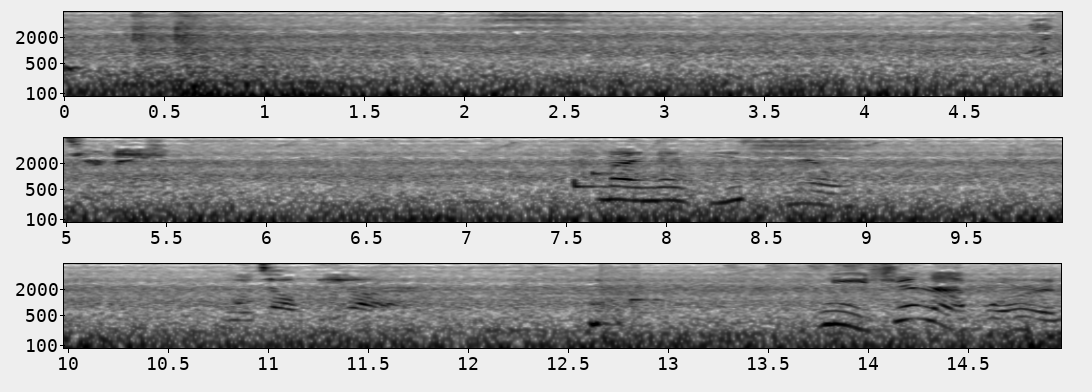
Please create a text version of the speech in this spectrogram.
？My name is Bill。我叫比尔。你是哪国人？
